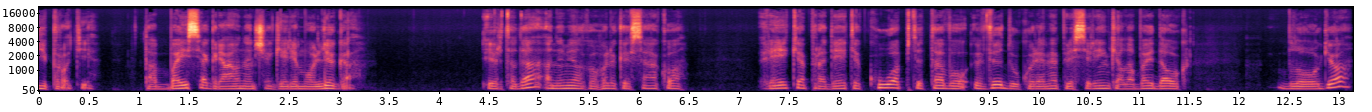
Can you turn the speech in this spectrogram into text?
įprotį, tą baisę greunančią gerimo lygą, Ir tada anonimi alkoholikai sako, reikia pradėti kuopti tavo vidų, kuriame prisirinkia labai daug blogio,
